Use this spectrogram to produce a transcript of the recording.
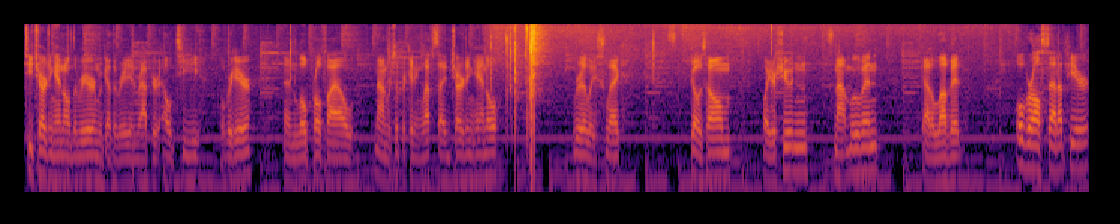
T charging handle on the rear, and we've got the Radian Raptor LT over here, and low profile, non-reciprocating left side charging handle. Really slick. Goes home while you're shooting, it's not moving. Gotta love it. Overall setup here,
